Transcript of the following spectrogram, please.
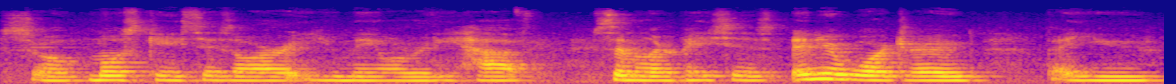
So most cases are you may already have similar pieces in your wardrobe that you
